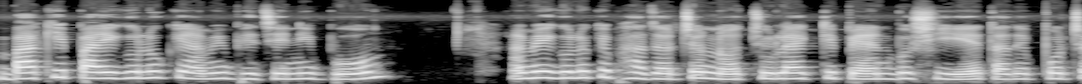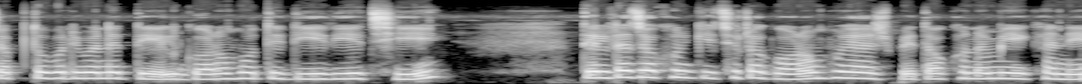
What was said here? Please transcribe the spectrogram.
বাকি পাইগুলোকে আমি ভেজে নিব। আমি এগুলোকে ভাজার জন্য চুলা একটি প্যান বসিয়ে তাতে পর্যাপ্ত পরিমাণে তেল গরম হতে দিয়ে দিয়েছি। তেলটা যখন কিছুটা গরম হয়ে আসবে, তখন আমি এখানে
